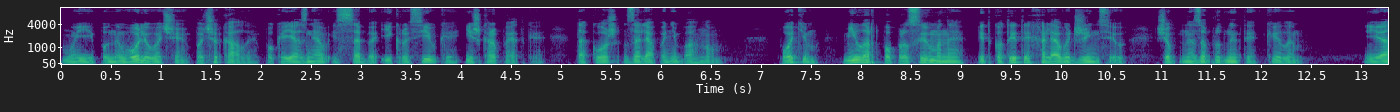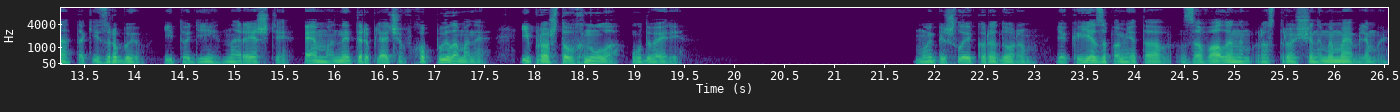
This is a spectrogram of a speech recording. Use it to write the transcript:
Мої поневолювачі почекали, поки я зняв із себе і кросівки, і шкарпетки, також заляпані багном. Потім Мілард попросив мене підкотити халоші джинсів, щоб не забруднити килим. Я так і зробив, і тоді, нарешті, Емма нетерпляче вхопила мене і проштовхнула у двері. Ми пішли коридором, який я запам'ятав заваленим розтрощеними меблями,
